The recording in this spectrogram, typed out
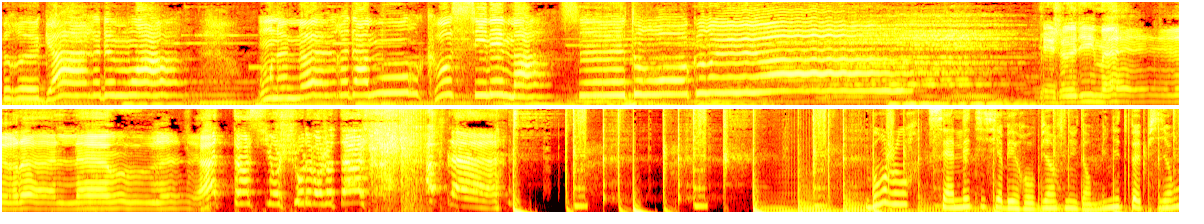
Regarde-moi, on ne meurt d'amour qu'au cinéma, c'est trop cruel. Et je dis merde à l'amour. Attention, chaud devant je tâche. Hop là Bonjour, c'est Anne-Laetitia Béraud. Bienvenue dans Minute Papillon,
